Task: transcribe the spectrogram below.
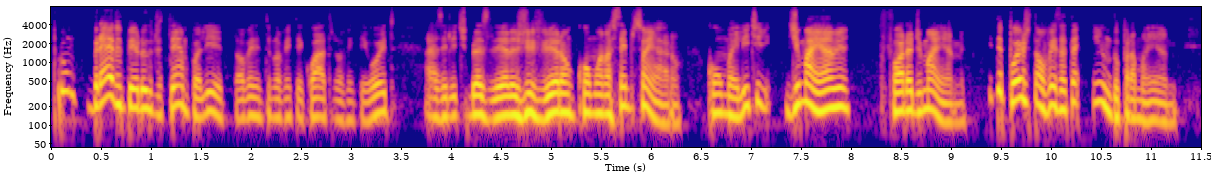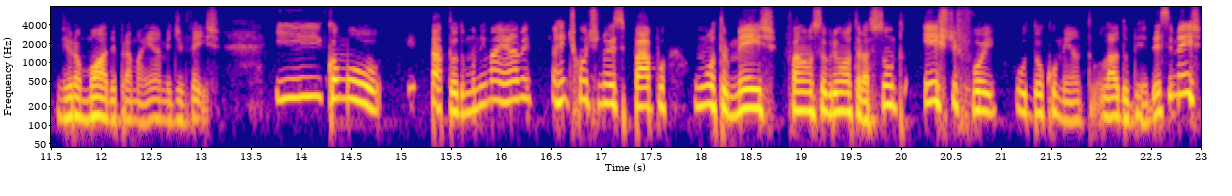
por um breve período de tempo ali, talvez entre 94 e 98, as elites brasileiras viveram como elas sempre sonharam, com uma elite de Miami fora de Miami. E depois talvez até indo para Miami virou moda ir para Miami de vez. E como está todo mundo em Miami, a gente continua esse papo um outro mês, falando sobre um outro assunto. Este foi o documento lá do B desse mês.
